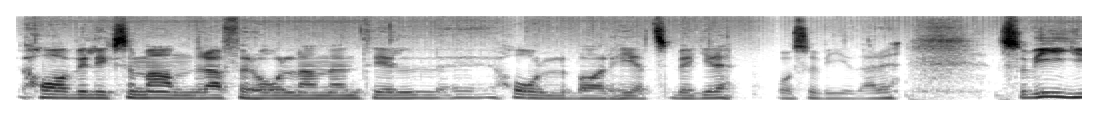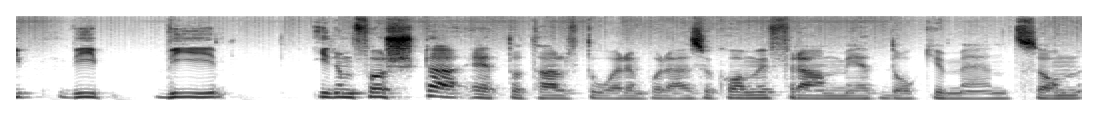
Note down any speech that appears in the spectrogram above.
har vi liksom andra förhållanden till eh, hållbarhetsbegrepp och så vidare. Så vi, vi, vi i de första ett och ett halvt åren på det här så kom vi fram med ett dokument som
